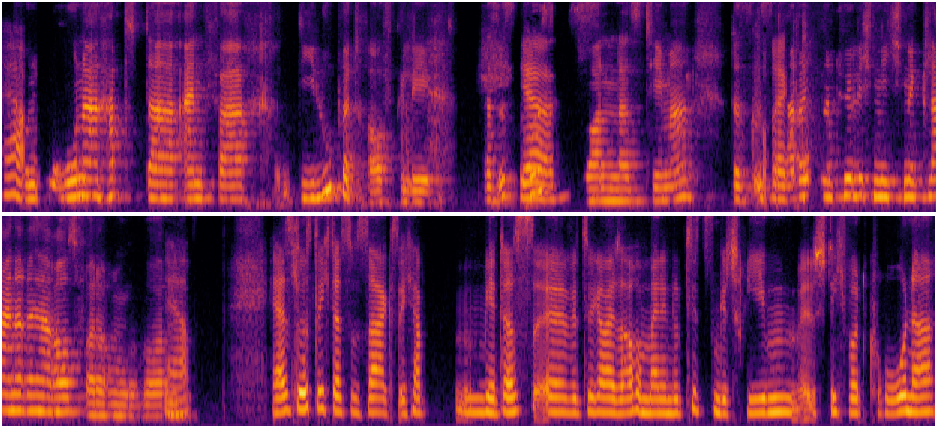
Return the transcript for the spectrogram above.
Ja. Und Corona hat da einfach die Lupe draufgelegt. Das ist größer ja. geworden, das Thema. Das Korrekt. ist dadurch natürlich nicht eine kleinere Herausforderung geworden. Ja. Ja, ist lustig, dass du sagst. Ich habe mir das äh, witzigerweise auch in meine Notizen geschrieben, Stichwort Corona.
